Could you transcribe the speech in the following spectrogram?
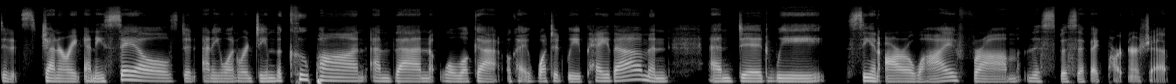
Did it generate any sales? Did anyone redeem the coupon? And then we'll look at okay, what did we pay them, and and did we see an ROI from this specific partnership?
